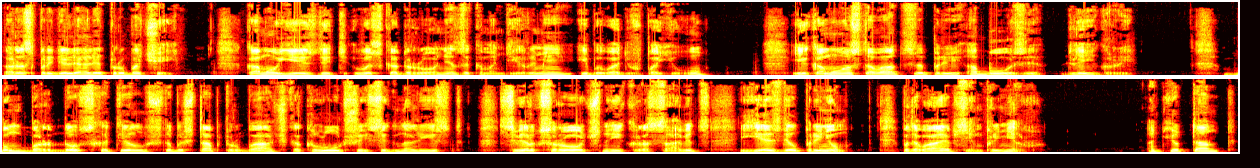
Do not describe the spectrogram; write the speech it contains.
Распределяли трубачей. Кому ездить в эскадроне за командирами и бывать в бою, и кому оставаться при обозе для игры. Бомбардос хотел, чтобы штаб-трубач, как лучший сигналист, сверхсрочный и красавец, ездил при нем, подавая всем пример. Адъютант,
